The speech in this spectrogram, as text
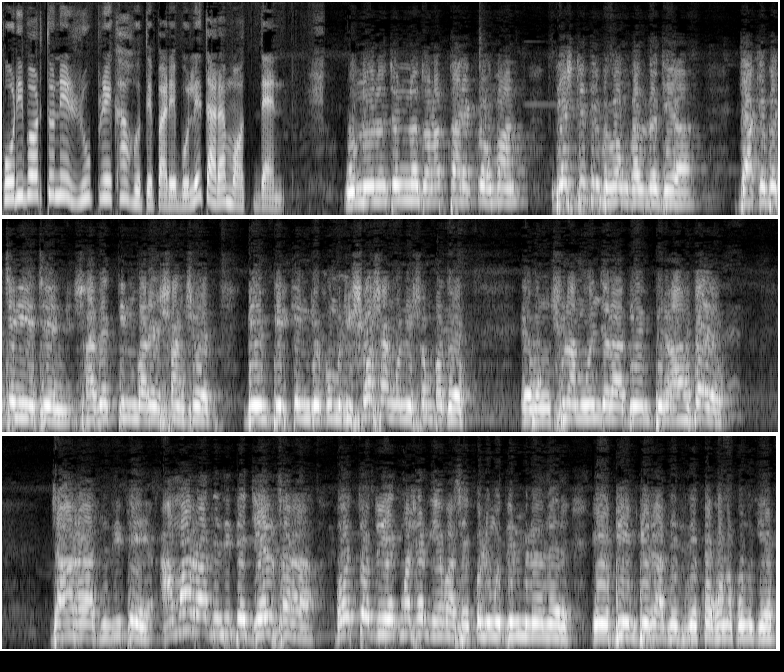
পরিবর্তনের রূপরেখা হতে পারে বলে তারা মত দেন। উন্নয়নের জন্য জনাব তারেক রহমান দেশনেত্রী বেগম খালেদা জিয়া যাকে বেছে নিয়েছেন সাবেক তিনবারের সাংসদ বিএনপির কেন্দ্রীয় কমিটির সহসাংগঠনিক সম্পাদক এবং সুনামগঞ্জ জেলা বিএনপির আহ্বায়ক। যার রাজনীতিতে, আমার রাজনীতিতে জেল ছাড়া হয়তো দুই এক মাসের গ্যাপ আছে। কলিমুদ্দিন মিলনের এই বিএনপির রাজনীতিতে কখনো কোনো গ্যাপ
